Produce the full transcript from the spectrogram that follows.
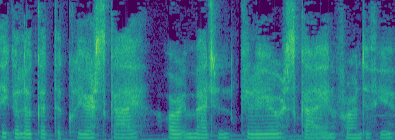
Take a look at the clear sky or imagine clear sky in front of you.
